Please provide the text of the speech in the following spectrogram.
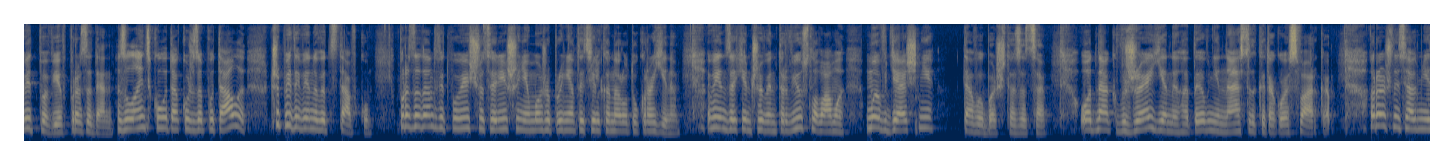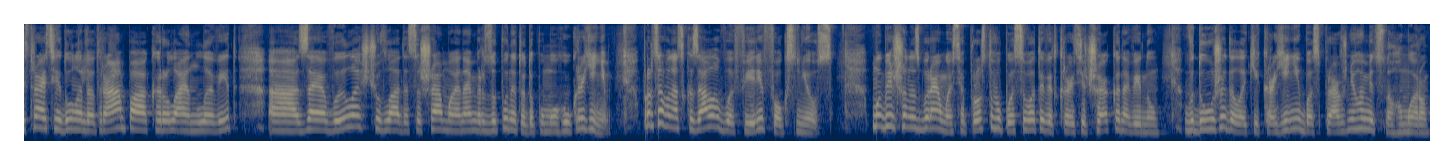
Відповів президент. Зеленського також запитали, чи піде він у відставку. Президент відповів, що це рішення може прийняти тільки народ України. Він закінчив інтерв'ю словами: Ми вдячні Та вибачте за це. Однак вже є негативні наслідки такої сварки. Речниця адміністрації Дональда Трампа Керолайн Левіт е, заявила, що влада США має намір зупинити допомогу Україні. Про це вона сказала в ефірі Fox News. Ми більше не збираємося просто виписувати відкриті чеки на війну в дуже далекій країні без справжнього міцного миру,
